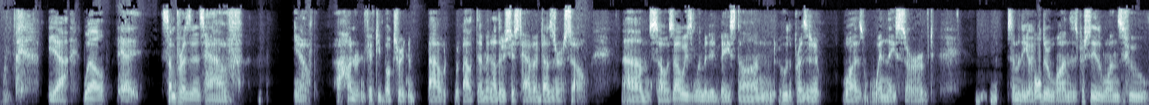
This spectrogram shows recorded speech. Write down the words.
yeah. Well, uh, some presidents have you know 150 books written about about them, and others just have a dozen or so. Um, so it's always limited based on who the president was, when they served. Some of the older ones, especially the ones who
